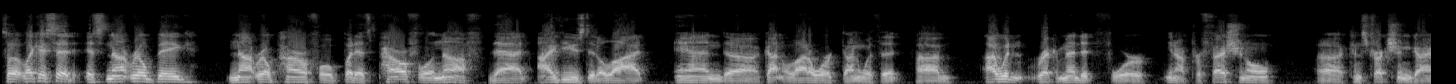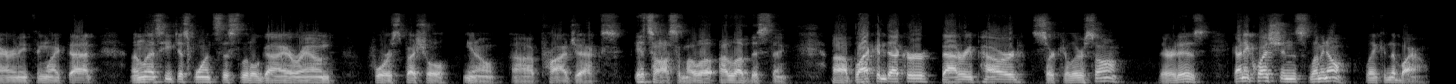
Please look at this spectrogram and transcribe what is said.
So like I said, it's not real big, not real powerful, but it's powerful enough that I've used it a lot and uh, gotten a lot of work done with it. Um, I wouldn't recommend it for you know a professional uh, construction guy or anything like that, unless he just wants this little guy around for special, you know, uh, projects. It's awesome. I, lo I love this thing. Uh, Black & Decker battery powered circular saw. There it is. Got any questions? Let me know. Link in the bio.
